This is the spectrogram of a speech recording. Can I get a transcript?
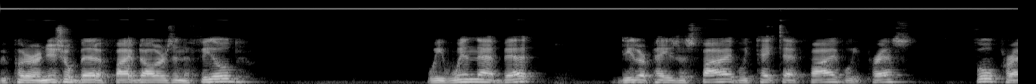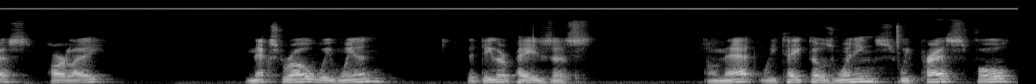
We put our initial bet of $5 in the field. We win that bet. Dealer pays us five. We take that five. We press, full press, parlay. Next row, we win. The dealer pays us on that. We take those winnings. We press, full,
